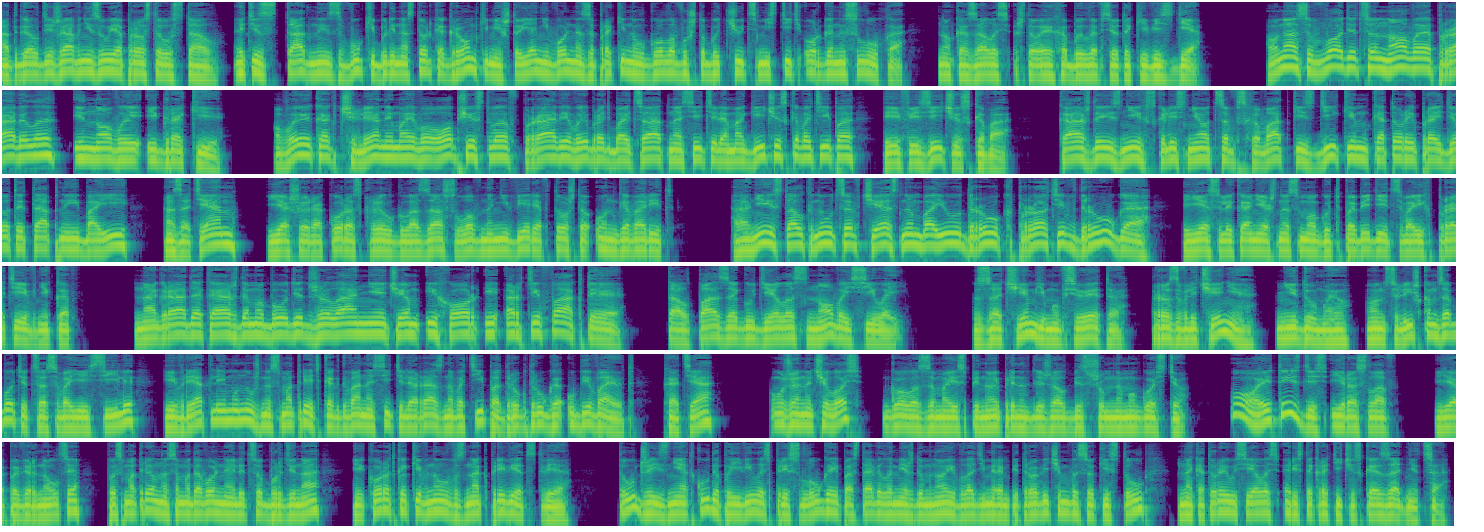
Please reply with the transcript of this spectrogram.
От галдежа внизу я просто устал. Эти стадные звуки были настолько громкими, что я невольно запрокинул голову, чтобы чуть сместить органы слуха, но казалось, что эхо было все-таки везде. «У нас вводится новое правило и новые игроки. Вы, как члены моего общества, вправе выбрать бойца относителя магического типа и физического. Каждый из них схлестнется в схватке с диким, который пройдет этапные бои, а затем я широко раскрыл глаза, словно не веря в то, что он говорит. Они столкнутся в честном бою друг против друга, если, конечно, смогут победить своих противников. Награда каждому будет желание, чем и хор, и артефакты. Толпа загудела с новой силой. Зачем ему все это? Развлечение? Не думаю. Он слишком заботится о своей силе, и вряд ли ему нужно смотреть, как два носителя разного типа друг друга убивают. Хотя... «Уже началось?» — голос за моей спиной принадлежал бесшумному гостю. «О, и ты здесь, Ярослав?» Я повернулся, посмотрел на самодовольное лицо Бурдина и коротко кивнул в знак приветствия. Тут же из ниоткуда появилась прислуга и поставила между мной и Владимиром Петровичем высокий стул, на который уселась аристократическая задница.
